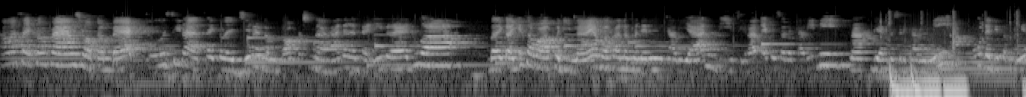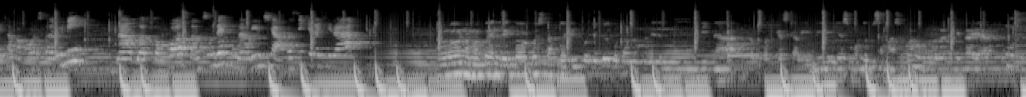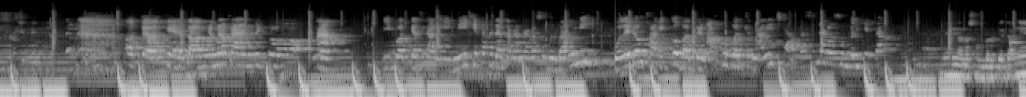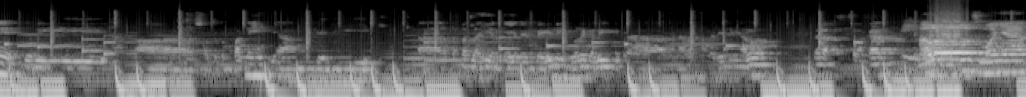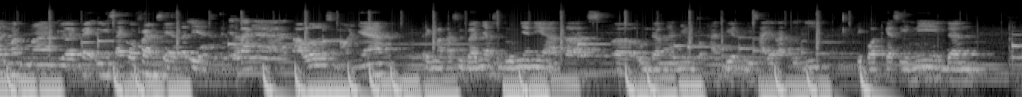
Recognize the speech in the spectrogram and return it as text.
Halo Psycho fans, welcome back to Sirat Psychology Random Talk Persaudaraan dengan PI Wilayah 2 Balik lagi sama aku Dina yang bakal nemenin kalian di Sirat episode kali ini. Nah, di episode kali ini aku udah ditemenin sama host baru nih. Nah, buat co-host langsung deh kenalin siapa sih kira-kira? Halo, nama aku Enrico, aku staff dari Info juga bakal nemenin Dina untuk podcast kali ini. Ya semoga bisa masuk lah obrolan kita ya ini. Oke oke, salam kenal Kak Enrico. Nah, podcast kali ini kita kedatangan narasumber baru nih Boleh dong Kak Riko bantuin aku buat kenalin siapa sih narasumber kita? Ini narasumber kita nih dari uh, suatu tempat nih yang jadi uh, tempat lahirnya ILMP ini. Boleh kali kita kenalan sama dia nih. Halo, Kak, silakan. Halo semuanya teman-teman YPI Psycho Fans ya tadi ya. Betul banget Halo semuanya. Terima kasih banyak sebelumnya nih atas uh, undangannya untuk hadir di Sairat ini di podcast ini. Dan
